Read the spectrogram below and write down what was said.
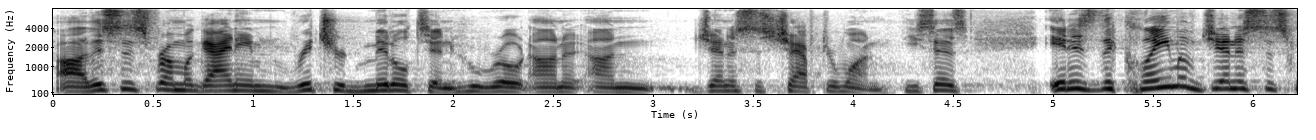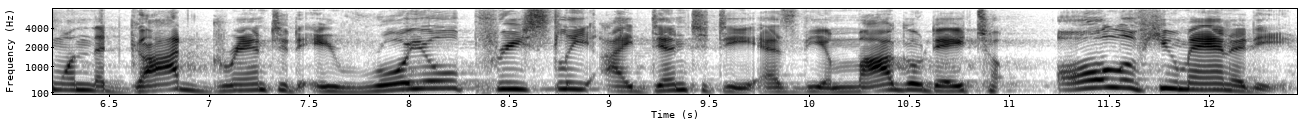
Uh, this is from a guy named Richard Middleton who wrote on, on Genesis chapter 1. He says, It is the claim of Genesis 1 that God granted a royal priestly identity as the imago Dei to all of humanity.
